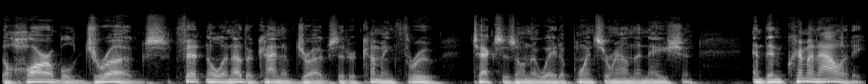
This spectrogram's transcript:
the horrible drugs, fentanyl and other kind of drugs that are coming through Texas on their way to points around the nation. And then criminality.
